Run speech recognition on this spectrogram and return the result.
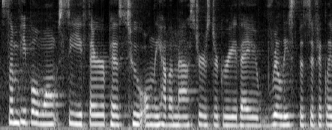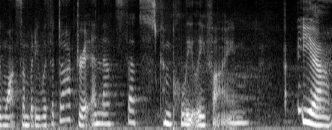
Some people won't see therapists who only have a master's degree. They really specifically want somebody with a doctorate, and that's that's completely fine. Yeah,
